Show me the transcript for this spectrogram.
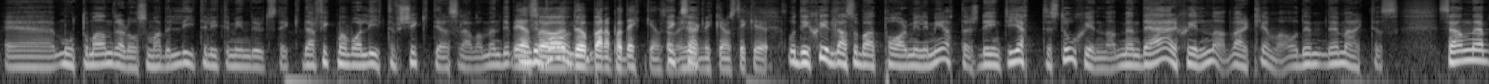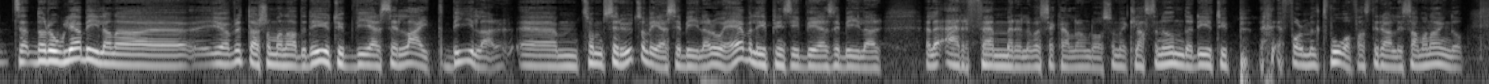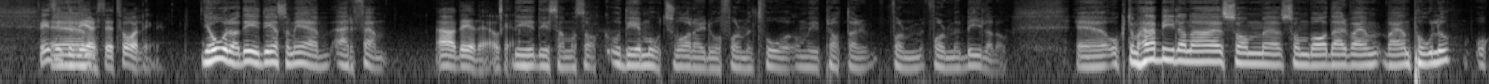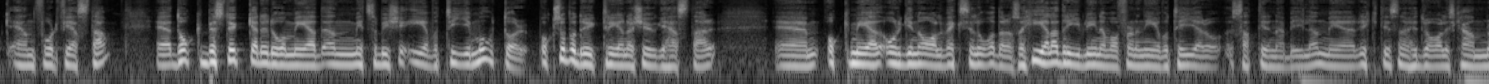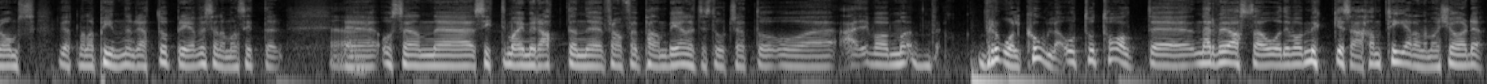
eh, mot de andra då som hade lite, lite mindre utstick. Där fick man vara lite försiktigare sådär va. Men det, Det är men det alltså var en- dubbarna på däcken som Exakt. hur mycket de sticker ut. och det skilde alltså bara ett par millimeter, så det är inte jättestor skillnad, men det är skillnad, verkligen. Va? Och det, det märktes. Sen, eh, sen de roliga bilarna eh, i övrigt där som man hade, det är ju typ VRC Light-bilar. Eh, som ser ut som VRC-bilar och är väl i princip VRC-bilar, eller R5 eller vad jag ska kalla dem då, som är klassen under. Det är ju typ Formel 2 fast i rallysammanhang då. Finns inte Eh, VRC2 längre? Jo då, det är ju det som är R5. Ja, det är det. Okej. Det, är- det är samma sak och det motsvarar ju då Formel 2 om vi pratar form, formelbilar då. Eh, och de här bilarna som, som var där var en, var en Polo och en Ford Fiesta. Eh, dock bestyckade då med en Mitsubishi Evo 10 motor, också på drygt 320 hästar. Eh, och med originalväxellåda. Så hela drivlinan var från en Evo 10 och satt i den här bilen med riktig sån här hydraulisk handbroms. Du vet man har pinnen rätt upp bredvid sig när man sitter. Eh, och sen eh, sitter man ju med ratten eh, framför pannbenet i stort sett. Och, och eh, det var vrålcoola och totalt eh, nervösa och det var mycket så här hantera när man körde.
